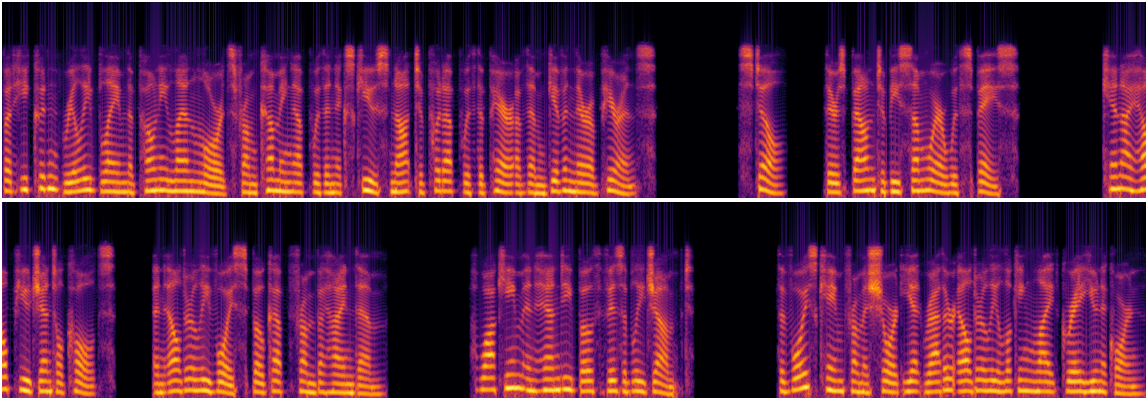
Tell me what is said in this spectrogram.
But he couldn't really blame the pony landlords from coming up with an excuse not to put up with the pair of them given their appearance. Still, there's bound to be somewhere with space. Can I help you gentle colts? An elderly voice spoke up from behind them. Joachim and Handy both visibly jumped. The voice came from a short yet rather elderly looking light grey unicorn.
